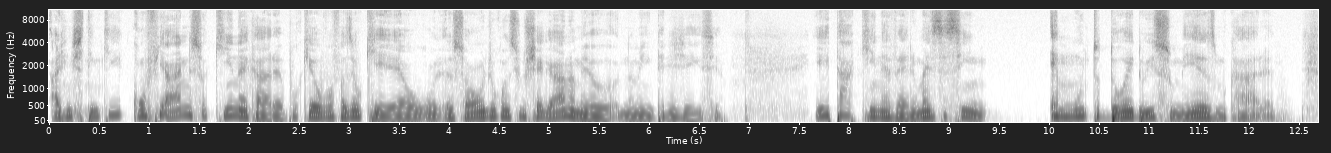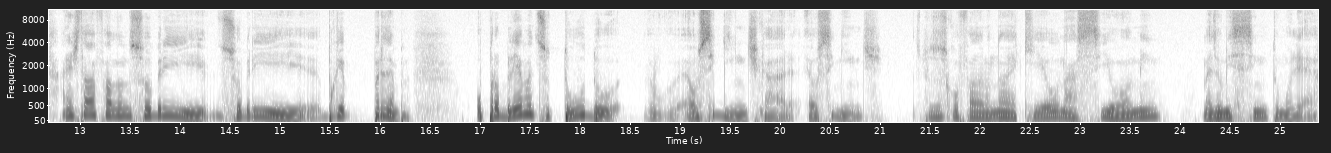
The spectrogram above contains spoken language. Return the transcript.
a gente tem que confiar nisso aqui, né, cara? Porque eu vou fazer o quê? É, o, é só onde eu consigo chegar no meu, na minha inteligência. E tá aqui, né, velho? Mas assim, é muito doido isso mesmo, cara. A gente estava falando sobre, sobre. Porque, por exemplo, o problema disso tudo é o seguinte, cara. É o seguinte. As pessoas ficam falando, não, é que eu nasci homem, mas eu me sinto mulher.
